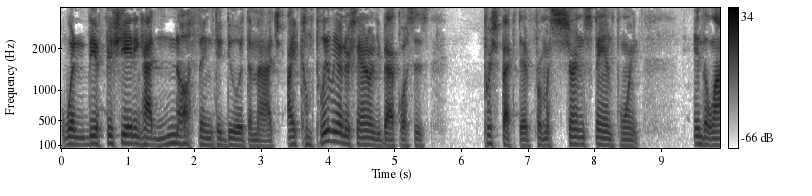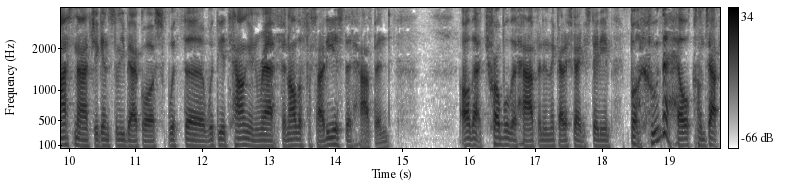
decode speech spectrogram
when the officiating had nothing to do with the match. I completely understand Olympiacos' perspective from a certain standpoint in the last match against Olympiacos with the with the Italian ref and all the facadias that happened, all that trouble that happened in the Karaiskakis Stadium. But who the hell comes out?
